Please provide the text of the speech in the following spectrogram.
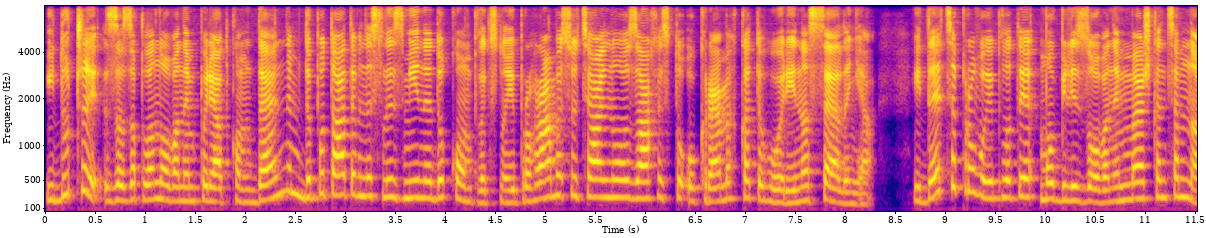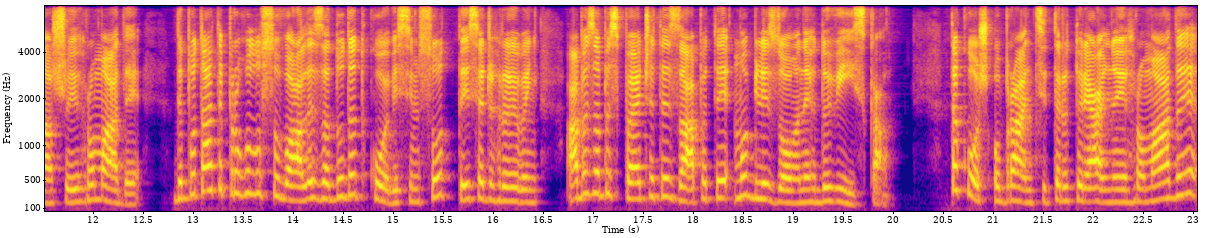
Йдучи за запланованим порядком денним, депутати внесли зміни до комплексної програми соціального захисту окремих категорій населення. Йдеться про виплати мобілізованим мешканцям нашої громади. Депутати проголосували за додаткові 700 тисяч гривень, аби забезпечити запити мобілізованих до війська. Також обранці територіальної громади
